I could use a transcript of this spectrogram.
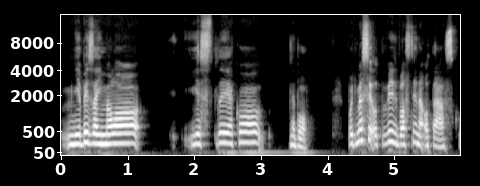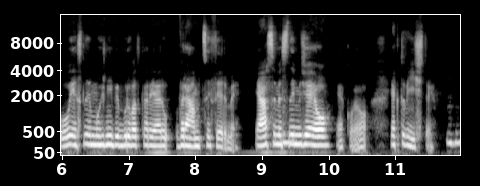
Mě by zajímalo, jestli jako, nebo Pojďme si odpovědět vlastně na otázku, jestli je možný vybudovat kariéru v rámci firmy. Já si myslím, že jo, jako jo. Jak to vidíš ty? Mhm.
